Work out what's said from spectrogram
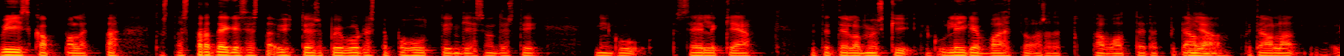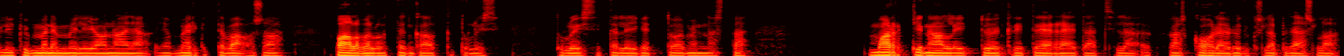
viisi kappaletta. Tuosta strategisesta yhteensopivuudesta puhuttiinkin ja se on tietysti niin kuin selkeä. Sitten teillä on myöskin niin liikevaihtoon asetettu tavoitteita, että pitää, olla, pitää olla yli 10 miljoonaa ja, ja merkittävä osa palveluiden kautta tulisi, tulisi sitten liiketoiminnasta – markkinaan liittyen kriteereitä, että sillä kohdeyrityksellä pitäisi olla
